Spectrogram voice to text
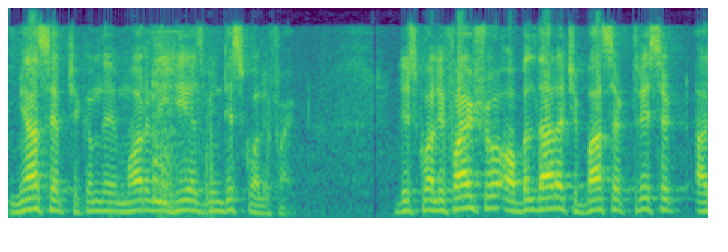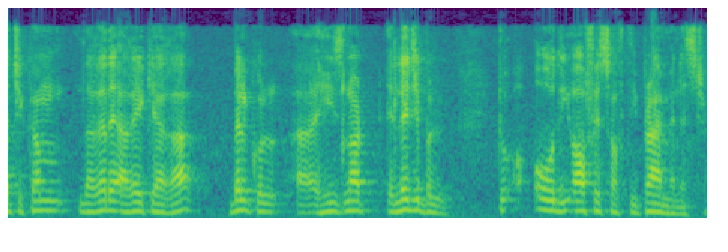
میا صاحب چې کوم دی مورلی هی هیز بین ډیسکوالیفاید ډیسکوالیفای شو او بل دا چې 62 63 ا چې کوم دغه دی هغه کې هغه بالکل هی از ناٹ الیجیبل ټو او دی افیس اف دی پرایم منسٹر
